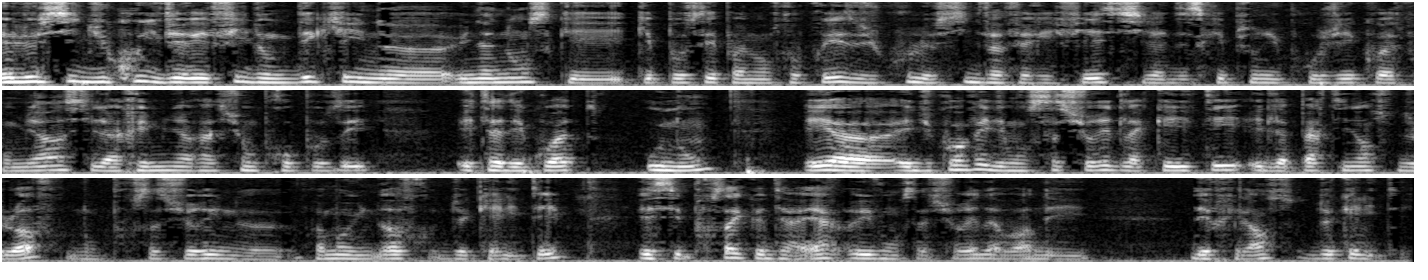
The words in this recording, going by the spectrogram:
Et le site, du coup, il vérifie, donc dès qu'il y a une, annonce qui est, postée par une entreprise, du coup, le site va vérifier si la description du projet correspond bien, si la rémunération proposée est adéquate ou non. Euh, et, du coup, en fait, ils vont s'assurer de la qualité et de la pertinence de l'offre, donc pour s'assurer une, vraiment une offre de qualité. Et c'est pour ça que derrière, eux, ils vont s'assurer d'avoir des, des freelances de qualité.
